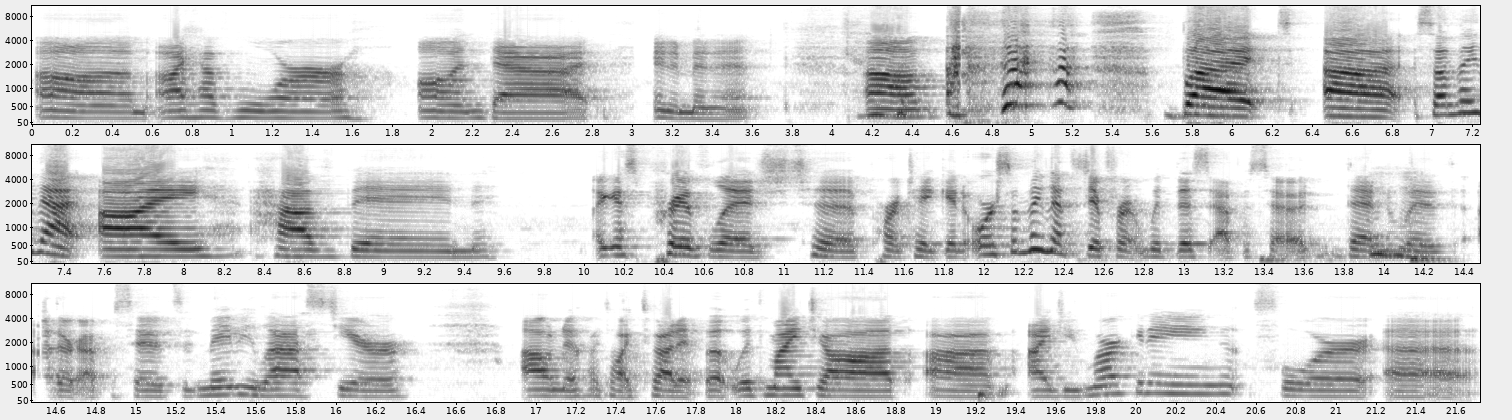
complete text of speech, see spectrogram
Um, i have more on that in a minute. Um, but uh, something that i have been I guess privileged to partake in, or something that's different with this episode than mm-hmm. with other episodes. And maybe last year, I don't know if I talked about it, but with my job, um, I do marketing for a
